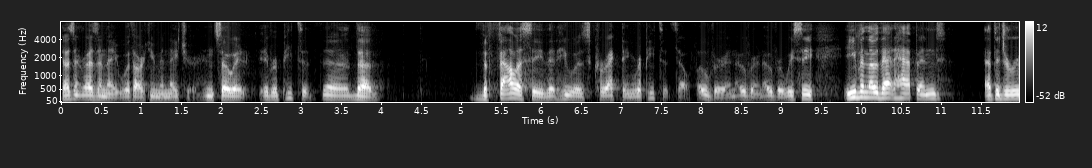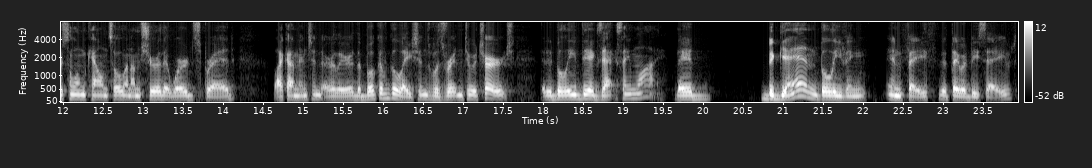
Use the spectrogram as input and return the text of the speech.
doesn't resonate with our human nature. And so it, it repeats it, the, the, the fallacy that he was correcting repeats itself over and over and over. We see, even though that happened at the Jerusalem Council, and I'm sure that word spread, like I mentioned earlier, the book of Galatians was written to a church that had believed the exact same lie. They had began believing in faith that they would be saved,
